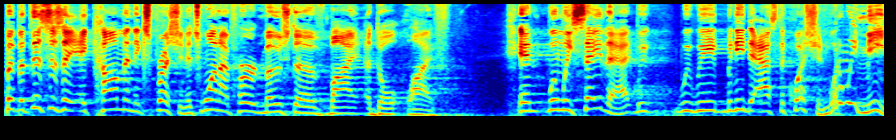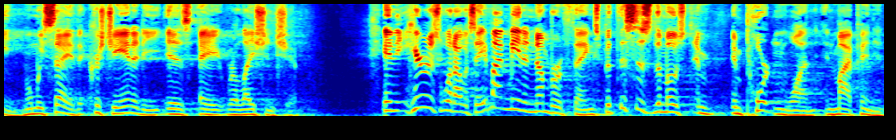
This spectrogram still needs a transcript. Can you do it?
but, but this is a, a common expression. It's one I've heard most of my adult life. And when we say that, we, we, we need to ask the question what do we mean when we say that Christianity is a relationship? And here's what I would say it might mean a number of things, but this is the most important one, in my opinion.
